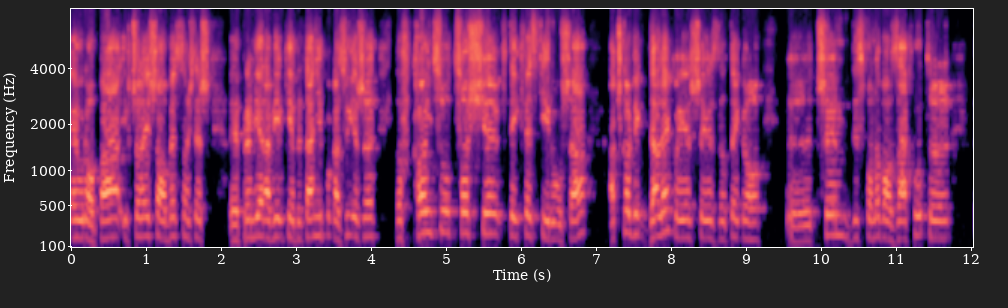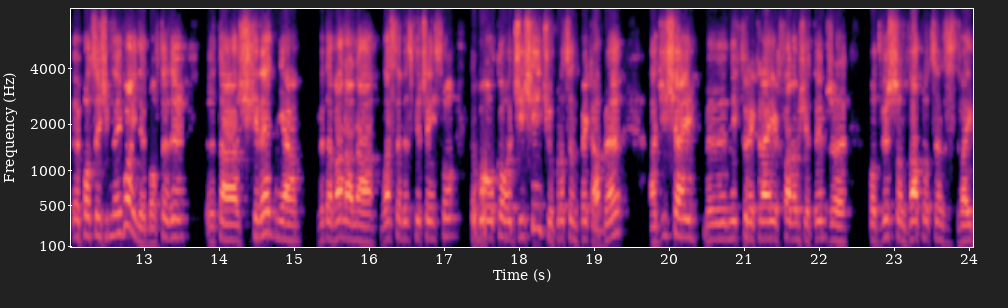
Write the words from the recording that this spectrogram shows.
Europa i wczorajsza obecność też y, premiera Wielkiej Brytanii pokazuje, że no w końcu coś się w tej kwestii rusza, aczkolwiek daleko jeszcze jest do tego, y, czym dysponował Zachód y, w epoce zimnej wojny, bo wtedy y, ta średnia wydawana na własne bezpieczeństwo to było około 10% PKB, a dzisiaj y, niektóre kraje chwalą się tym, że podwyższą 2% z 2,5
